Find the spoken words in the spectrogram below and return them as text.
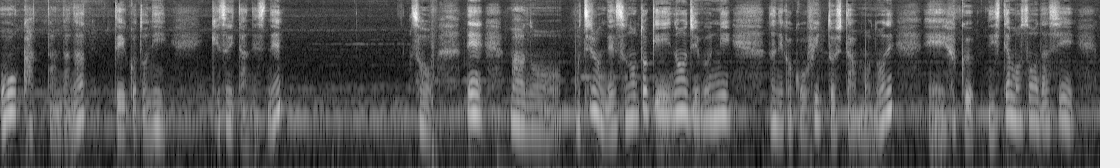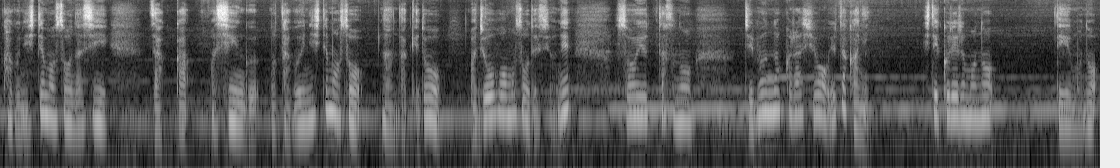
多かったんだなっていうことに気づいたんですね。そう。でまああのもちろんねその時の自分に何かこうフィットしたものね、えー、服にしてもそうだし家具にしてもそうだし雑貨、まあ、寝具の類にしてもそうなんだけど、まあ、情報もそうですよね。そういったその自分の暮らしを豊かにしてくれるものっていうもの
